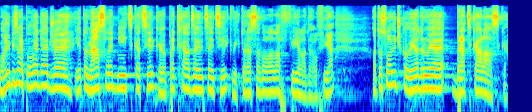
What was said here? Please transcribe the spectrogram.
Mohli by sme povedať, že je to následnícka církev predchádzajúcej církvy, ktorá sa volala Filadelfia. A to slovičko vyjadruje bratská láska.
